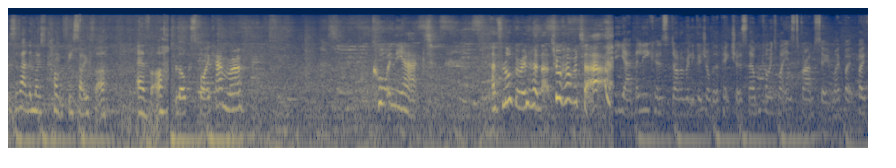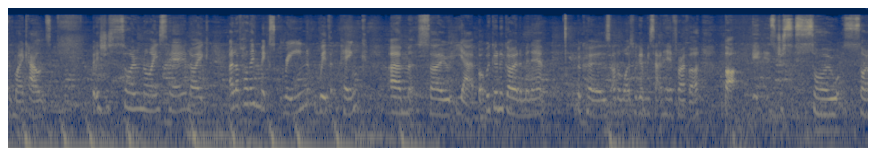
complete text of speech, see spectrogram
This is like the most comfy sofa ever. Vlog spy camera. Caught in the act. A vlogger in her natural habitat. Yeah, Malika's done a really good job with the pictures. They'll be coming to my Instagram soon, my bo- both of my accounts. But it's just so nice here. Like, I love how they mix green with pink. Um, so yeah, but we're gonna go in a minute because otherwise we're gonna be sat here forever. But it is just so so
